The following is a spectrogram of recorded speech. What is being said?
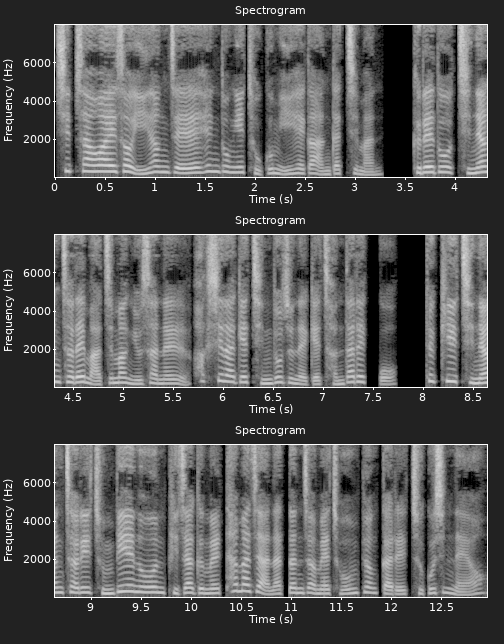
14화에서 이항재의 행동이 조금 이해가 안 갔지만 그래도 진양철의 마지막 유산을 확실하게 진도준에게 전달했고 특히 진양철이 준비해놓은 비자금을 탐하지 않았던 점에 좋은 평가를 주고 싶네요.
